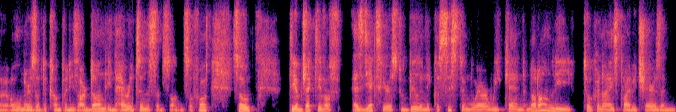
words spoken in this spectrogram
uh, owners of the companies are done, inheritance, and so on and so forth. So the objective of SDX here is to build an ecosystem where we can not only tokenize private shares and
